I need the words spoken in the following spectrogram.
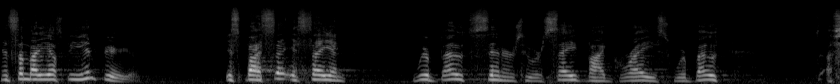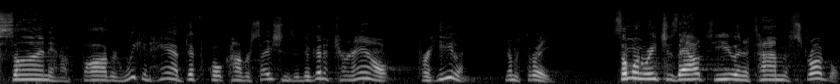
and somebody else be inferior. It's by say, it's saying, we're both sinners who are saved by grace. We're both a son and a father, and we can have difficult conversations, and they're going to turn out for healing. Number three, someone reaches out to you in a time of struggle.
